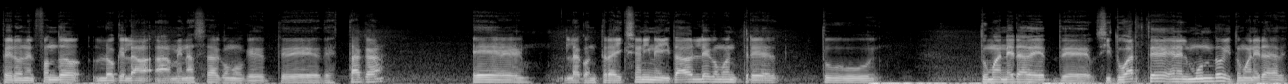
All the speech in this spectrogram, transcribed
pero en el fondo lo que la amenaza como que te destaca la contradicción inevitable como entre tu, tu manera de, situarte en el mundo y tu manera de,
